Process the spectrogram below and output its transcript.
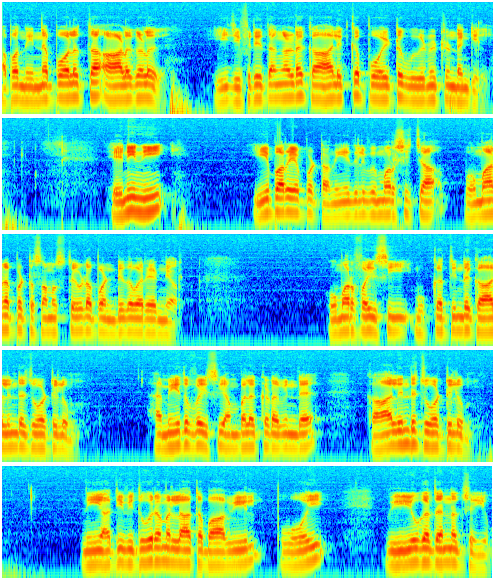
അപ്പോൾ നിന്നെപ്പോലത്തെ ആളുകൾ ഈ ജിഫ്രി തങ്ങളുടെ കാലിക്ക് പോയിട്ട് വീണിട്ടുണ്ടെങ്കിൽ ഇനി നീ ഈ പറയപ്പെട്ട നീ ഇതിൽ വിമർശിച്ച ബഹുമാനപ്പെട്ട സമസ്തയുടെ പണ്ഡിതവരണ്യർ ഉമർ ഫൈസി മുക്കത്തിന്റെ കാലിന്റെ ചുവട്ടിലും ഹമീദ് ഫൈസി അമ്പലക്കടവിന്റെ കാലിന്റെ ചുവട്ടിലും നീ അതിവിദൂരമല്ലാത്ത ഭാവിയിൽ പോയി വീഴുക തന്നെ ചെയ്യും.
